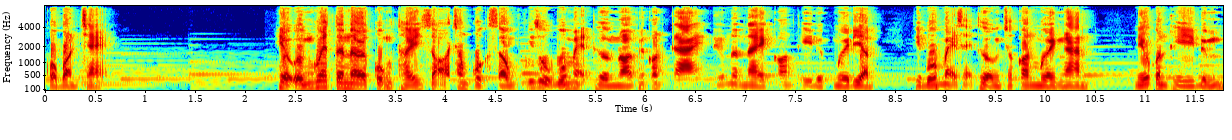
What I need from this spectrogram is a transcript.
của bọn trẻ. Hiệu ứng Westerner cũng thấy rõ trong cuộc sống. Ví dụ bố mẹ thường nói với con cái, Nếu lần này con thi được 10 điểm, Thì bố mẹ sẽ thưởng cho con 10 ngàn. Nếu con thi đứng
